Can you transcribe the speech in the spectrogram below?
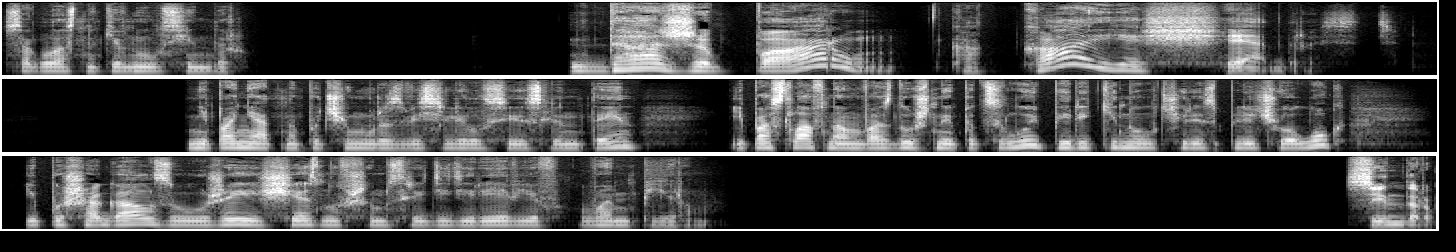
согласно кивнул Синдер. Даже пару? Какая щедрость! Непонятно, почему развеселился Ислинтейн и, послав нам воздушный поцелуй, перекинул через плечо лук и пошагал за уже исчезнувшим среди деревьев вампиром. Синдер.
